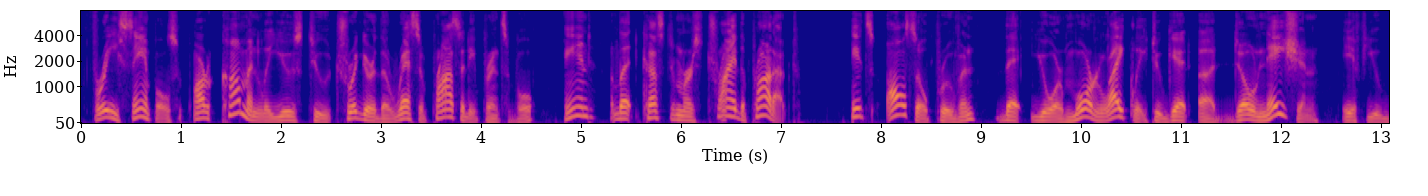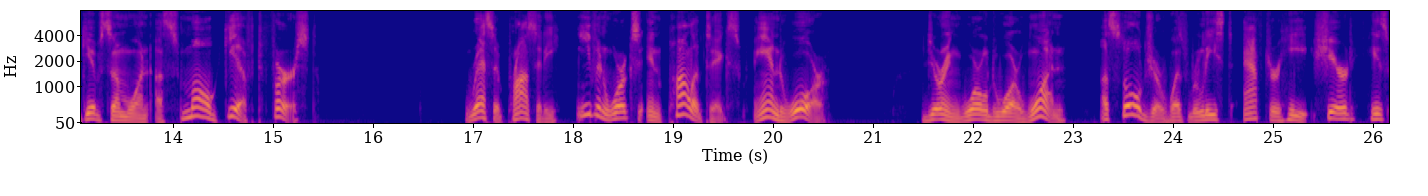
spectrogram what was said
free samples are commonly used to trigger the reciprocity principle and let customers try the product. It's also proven that you're more likely to get a donation if you give someone a small gift first. Reciprocity even works in politics and war. During World War I, a soldier was released after he shared his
